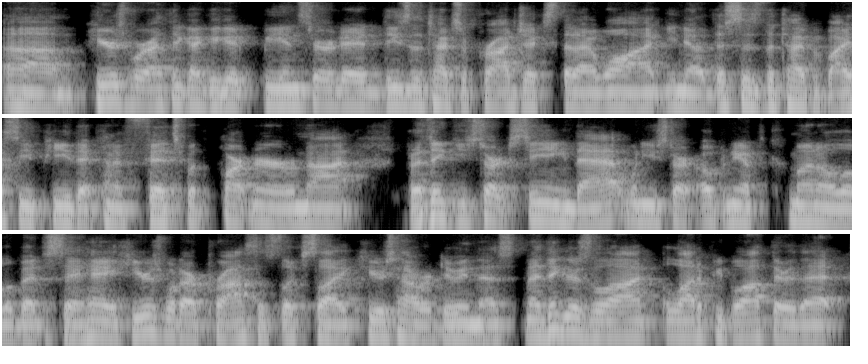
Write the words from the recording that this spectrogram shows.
um, here's where I think I could get be inserted. These are the types of projects that I want. You know, this is the type of ICP that kind of fits with the partner or not. But I think you start seeing that when you start opening up the kimono a little bit to say, hey, here's what our process looks like. Here's how we're doing this. And I think there's a lot, a lot of people out there that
